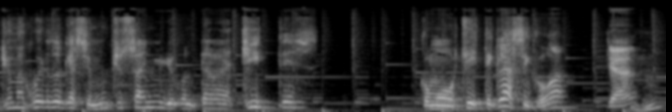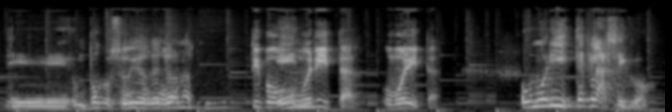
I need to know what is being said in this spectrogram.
yo me acuerdo que hace muchos años yo contaba chistes, como chiste clásico, ¿ah? ¿Ya? Eh, un poco subidos de tono, Tipo En- humorista, humorista. humorista clásico.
